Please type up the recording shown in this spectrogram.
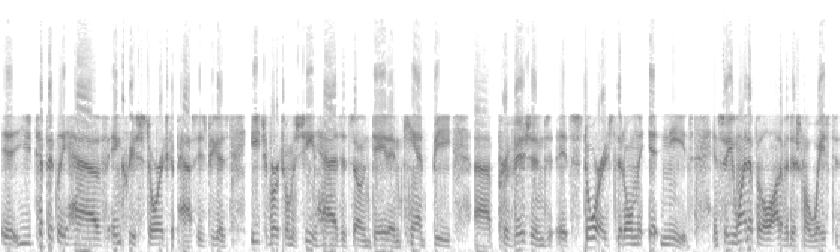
it, you typically have increased storage capacities because each virtual machine has its own data and can't be uh, provisioned its storage that only it needs. And so you wind up with a lot of additional wasted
